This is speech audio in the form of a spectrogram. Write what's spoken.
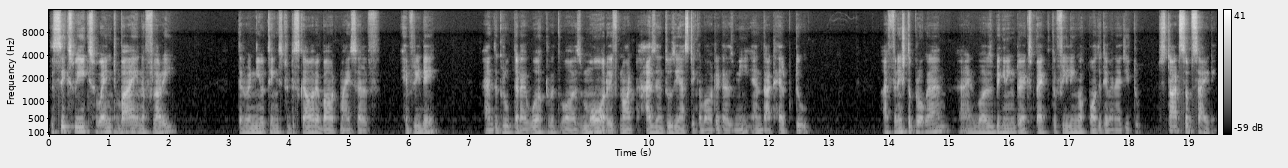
The six weeks went by in a flurry. There were new things to discover about myself every day, and the group that I worked with was more, if not as enthusiastic about it as me, and that helped too. I finished the program and was beginning to expect the feeling of positive energy to start subsiding.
